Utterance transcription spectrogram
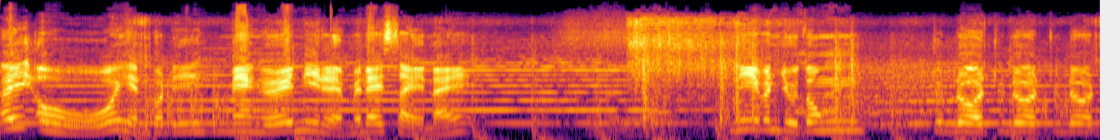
เอ้ยโอ้โหเห็นพอดีแม่งเอ้ยนี่แหละไม่ได้ใส่ไนท์นี่มันอยู่ตรงจุดโดดจุดโดดจุดโดด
